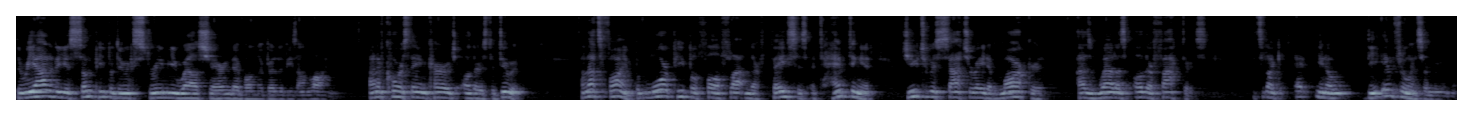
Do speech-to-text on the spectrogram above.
The reality is, some people do extremely well sharing their vulnerabilities online. And of course, they encourage others to do it. And that's fine, but more people fall flat on their faces attempting it due to a saturated market as well as other factors. It's like, eh, you know, the influencer movement.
